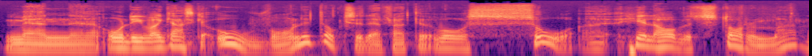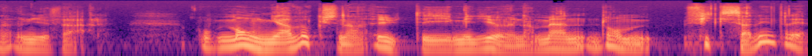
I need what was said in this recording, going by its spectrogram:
Men, eh, och det var ganska ovanligt också därför att det var så, eh, hela havet stormar ungefär. Och många vuxna ute i miljöerna men de fixade inte det.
